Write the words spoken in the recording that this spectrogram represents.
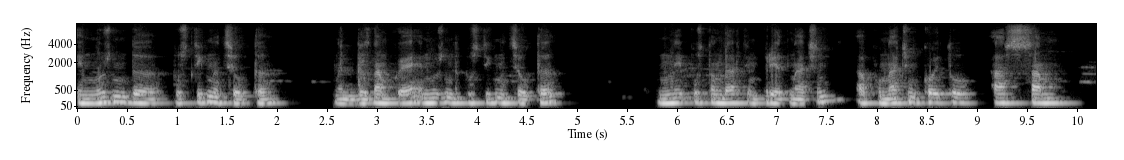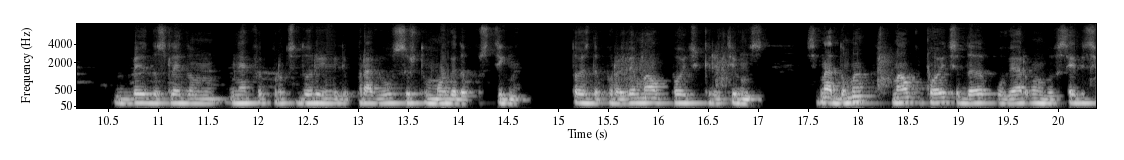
е нужно да постигна целта, нали, да знам коя е, е нужно да постигна целта не по стандартен прият начин, а по начин, който аз сам, без да следвам някаква процедура или правило, също мога да постигна т.е. да проявя малко повече креативност. С една дума, малко повече да повярвам в себе си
